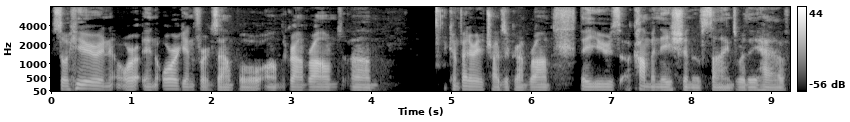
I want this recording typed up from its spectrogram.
So here in or in Oregon, for example, on the Grand Ronde, um, Confederated Tribes of Grand Ronde, they use a combination of signs where they have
